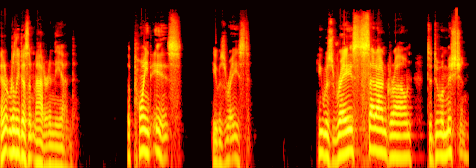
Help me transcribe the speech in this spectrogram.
And it really doesn't matter in the end. The point is, he was raised. He was raised, set on ground to do a mission.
